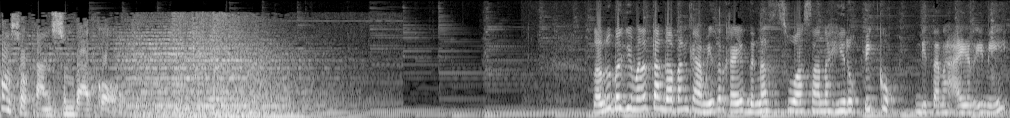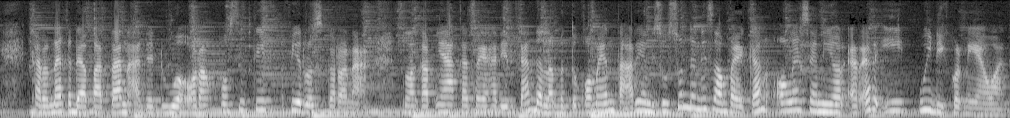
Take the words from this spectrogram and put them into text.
pasokan sembako. Lalu bagaimana tanggapan kami terkait dengan suasana hiruk pikuk di tanah air ini karena kedapatan ada dua orang positif virus corona. Selengkapnya akan saya hadirkan dalam bentuk komentar yang disusun dan disampaikan oleh senior RRI Widi Kurniawan.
